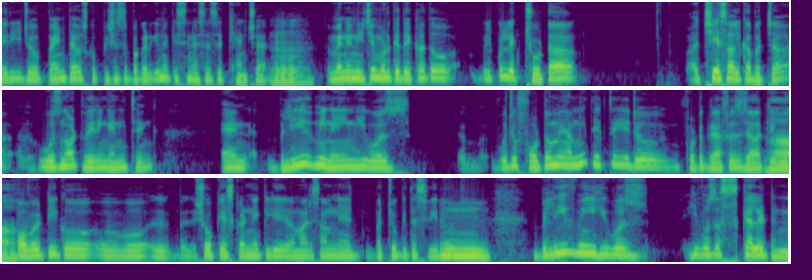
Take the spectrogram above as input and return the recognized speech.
میری جو پینٹ ہے اس کو پیچھے سے پکڑ گئی نا کسی نے ایسے ایسے کھینچا ہے تو میں نے نیچے مڑ کے دیکھا تو بالکل ایک چھوٹا چھ سال کا بچہ who was not wearing anything and believe me name he was وہ جو فوٹو میں ہم نہیں دیکھتے یہ جو فوٹوگرافرز جا کے وہ پاورٹی ہاں۔ کو وہ شو کیس کرنے کے لیے ہمارے سامنے بچوں کی تصویریں ہوتی ہیں believe me he was he was a skeleton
